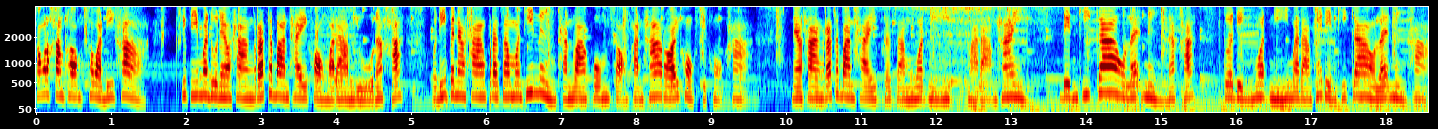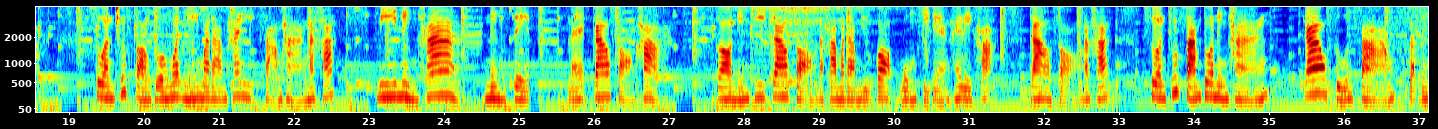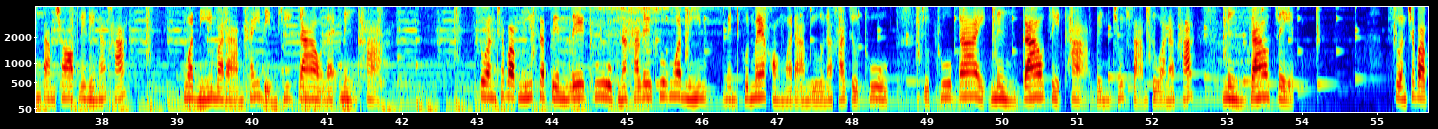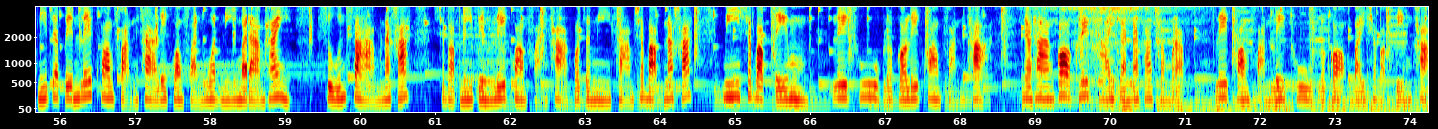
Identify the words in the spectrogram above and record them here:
ช่องระฆังทองสวัสดีค่ะ คลิปนี้มาดูแนวทางรัฐบาลไทยของมาดามยูนะคะ วันนี้เป็นแนวทางประจำวันที่ 1 ธันวาคม 2566 ค่ะ แนวทางรัฐบาลไทยประจำงวดนี้มาดามให้ เด่นที่ 9 และ 1 นะคะ ตัวเด่นงวดนี้มาดามให้เด่นที่ 9 และ 1 ค่ะ ส่วนชุด 2 ตัวงวดนี้มาดามให้ 3 หางนะคะ มี 15 17 และ 92 ค่ะ ก็เน้นที่ 92 นะคะ มาดามยูก็วงสีแดงให้เลยค่ะ 92 นะคะ ส่วนชุด 3 ตัว 1 หาง 903 ตัดเล่นตามชอบได้เลยนะคะวันนี้มาดามให้เด่นที่ 9 และ 1 ค่ะ ส่วนฉบับนี้จะเป็นเลขทูบนะคะ เลขทูบงวดนี้เป็นคุณแม่ของมาดามยูนะคะ จุดทูบจุดทูบได้ 197 ค่ะ เป็นชุด 3 ตัวนะคะ 197 ส่วนฉบับนี้จะเป็นเลขความฝันค่ะ เลขความฝันงวดนี้มาดามให้ 03 นะคะ ฉบับนี้เป็นเลขความฝันค่ะ ก็จะมี 3 ฉบับนะคะ มีฉบับเต็ม เลขทูบแล้วก็เลขความฝันค่ะ แนวทางก็คล้ายๆกันนะคะสำหรับเลขความฝันเลขทูบแล้วก็ใบฉบับเต็มค่ะ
